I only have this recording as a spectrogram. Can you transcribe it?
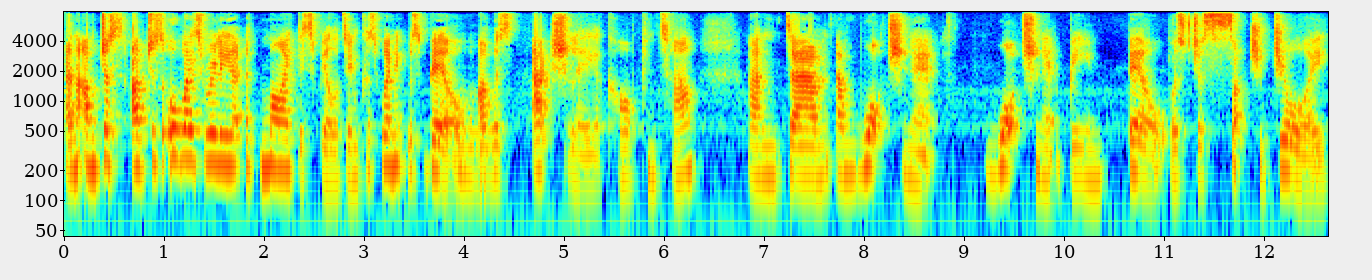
And I'm just I've just always really admired this building because when it was built, I was actually a carpenter, and um, and watching it watching it being built was just such a joy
